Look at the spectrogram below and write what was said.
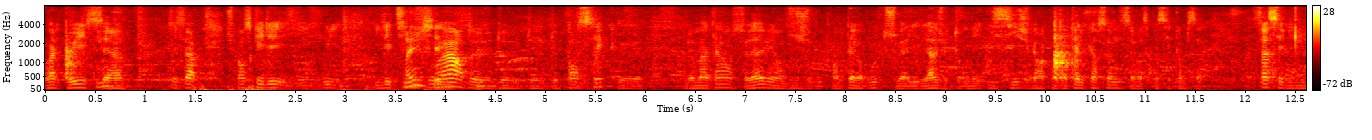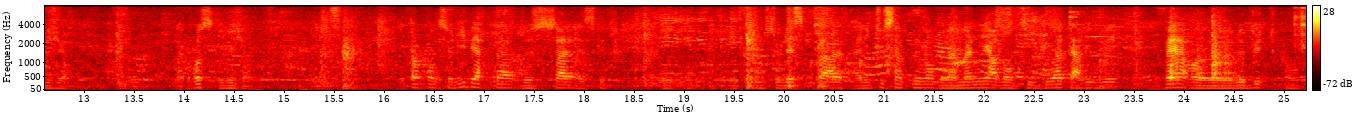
Voilà, oui, c'est un- c'est ça. Je pense qu'il est, oui, il est Oui, illusoire de, de- de- de penser que le matin on se lève et on dit je vais prendre telle route, je vais aller là, je vais tourner ici, je vais rencontrer telle personne, ça va se passer comme ça. Ça c'est l'illusion, la grosse illusion. Et, et tant qu'on ne se libère pas de ça, est-ce que tu- et, et- et qu'on ne se laisse pas aller tout simplement de la manière dont il doit arriver vers euh, le but qu'on se,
